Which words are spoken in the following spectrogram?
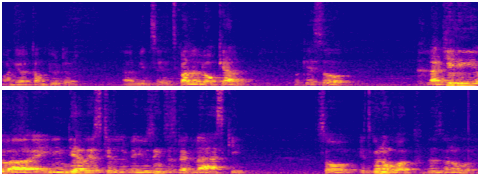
on your computer, which it's called a locale. Okay, so luckily uh, in India we're still we're using this regular ASCII, so it's going to work. This is going to work.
